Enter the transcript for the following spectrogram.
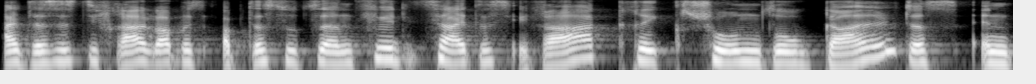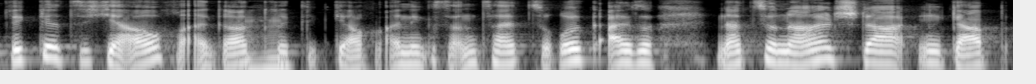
Also das ist die Frage, ob, es, ob das sozusagen für die Zeit des Irakkriegs schon so galt. Das entwickelt sich ja auch. Irakkrieg mhm. liegt ja auch einiges an Zeit zurück. Also Nationalstaaten gab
